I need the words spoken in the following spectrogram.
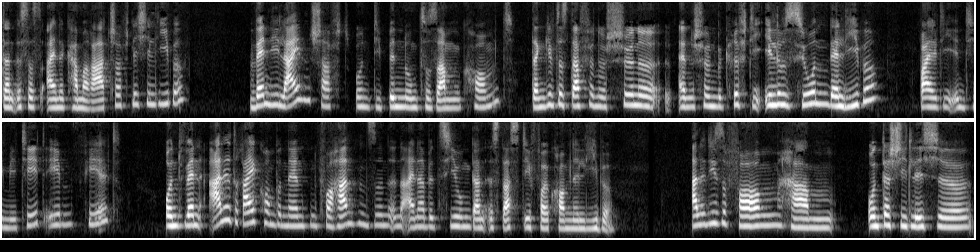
dann ist das eine kameradschaftliche Liebe. Wenn die Leidenschaft und die Bindung zusammenkommt, dann gibt es dafür eine schöne, einen schönen Begriff, die Illusion der Liebe, weil die Intimität eben fehlt. Und wenn alle drei Komponenten vorhanden sind in einer Beziehung, dann ist das die vollkommene Liebe. Alle diese Formen haben unterschiedliche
